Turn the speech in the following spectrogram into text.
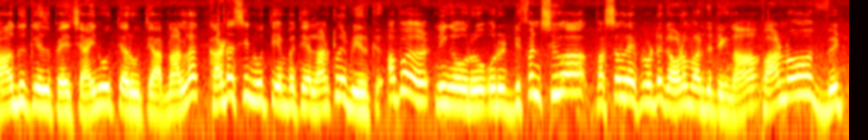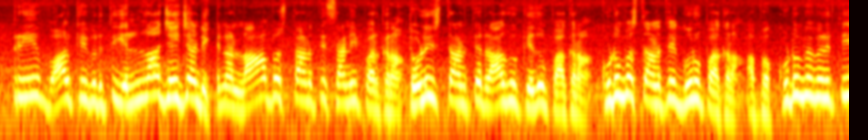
ராகு கேது பயிற்சி ஐநூத்தி அறுபத்தி ஆறு நாள்ல கடைசி நூத்தி எண்பத்தி ஏழு நாட்கள் இப்படி இருக்கு. அப்போ நீங்க ஒரு ஒரு டிஃபென்சிவா பர்சனல் லைஃப் மட்டும் கவனமா பார்த்துட்டீங்கன்னா பணம் வெற்றி வாழ்க்கை விருத்தி எல்லாம் ஜெயிச்சாண்டி. ஏன்னா லாபஸ்தானத்தை சனி பார்க்கிறான். தொழில்ஸ்தானத்தை ராகுக்கு ராகு கேதுவும் பார்க்கறான். குடும்பஸ்தானத்தை குரு பார்க்கறான். அப்ப குடும்ப விருத்தி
